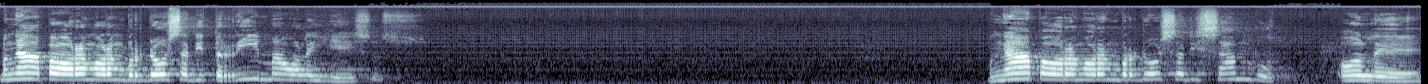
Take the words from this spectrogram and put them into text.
Mengapa orang-orang berdosa diterima oleh Yesus? Mengapa orang-orang berdosa disambut oleh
